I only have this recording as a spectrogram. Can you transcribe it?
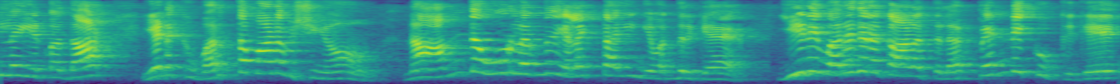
இல்லை என்பதுதான் எனக்கு வருத்தமான விஷயம் நான் அந்த ஊர்ல இருந்து எலெக்ட் ஆகி இங்க வந்திருக்கேன். இனி வருகிற காலத்துல பெண்ணி குக்குக்கு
